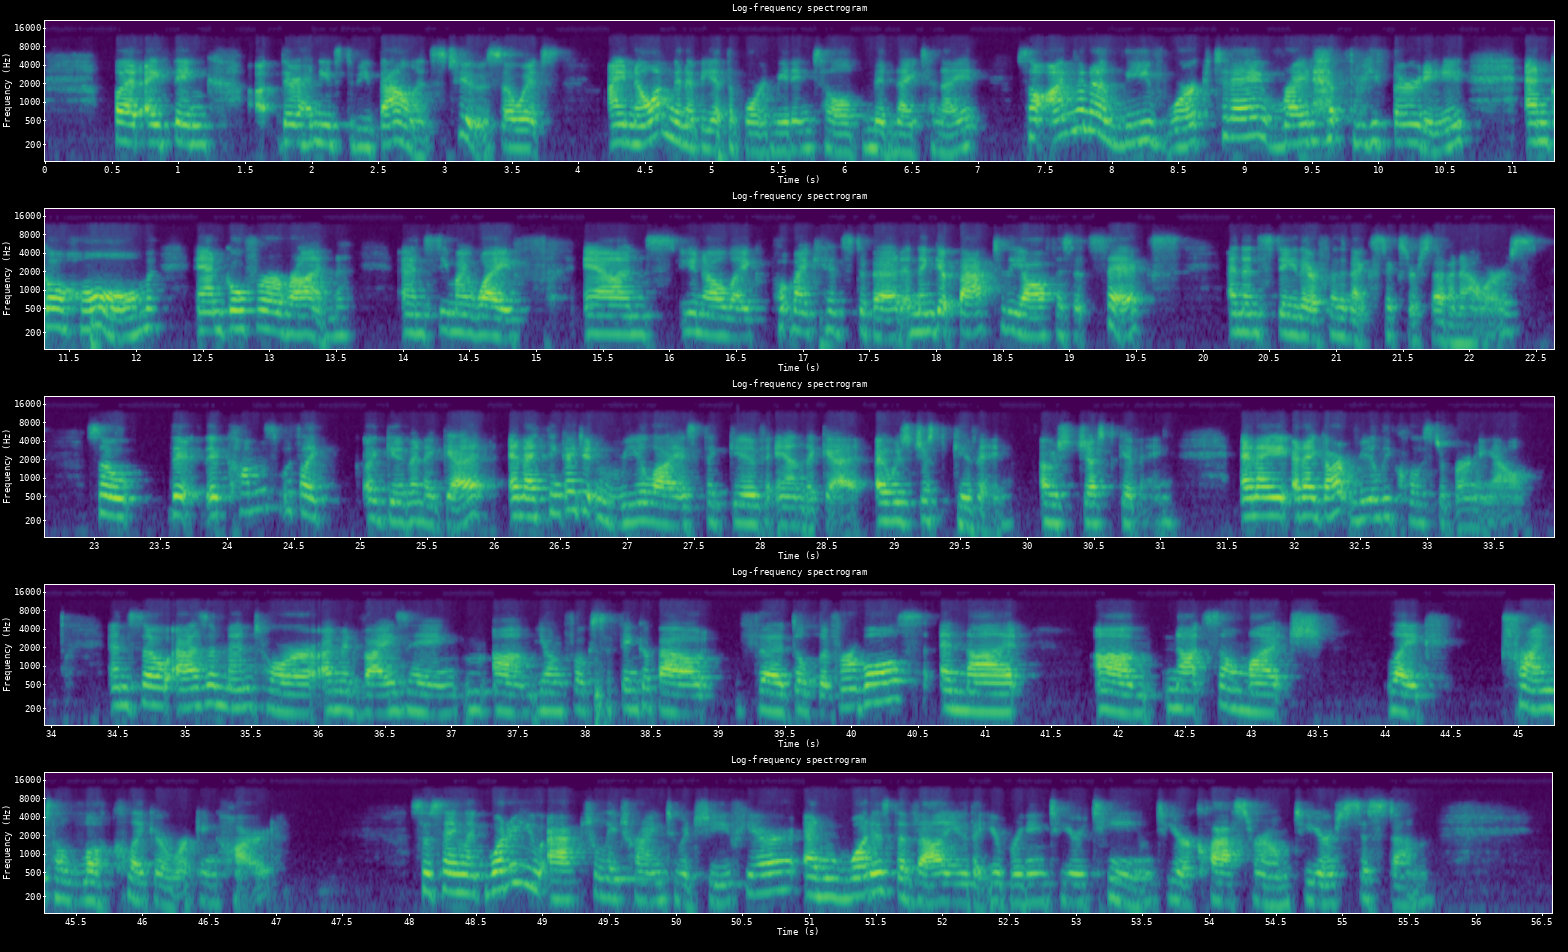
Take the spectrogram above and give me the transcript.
But i think uh, there needs to be balance too. So it's i know i'm going to be at the board meeting till midnight tonight. So I'm going to leave work today right at 3:30 and go home and go for a run and see my wife and you know like put my kids to bed and then get back to the office at 6 and then stay there for the next 6 or 7 hours. So there, it comes with like a give and a get and I think I didn't realize the give and the get. I was just giving. I was just giving. And I and I got really close to burning out and so, as a mentor, I'm advising um, young folks to think about the deliverables and not um, not so much like trying to look like you're working hard. So, saying like, what are you actually trying to achieve here, and what is the value that you're bringing to your team, to your classroom, to your system,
